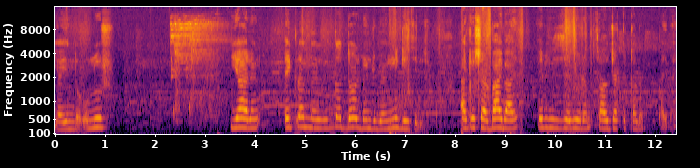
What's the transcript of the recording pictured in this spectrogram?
yayında olur. Yarın ekranlarınızda dördüncü bölümünü getireceğim. Arkadaşlar bay bay. Hepinizi seviyorum. Sağlıcakla kalın. Bay bay.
